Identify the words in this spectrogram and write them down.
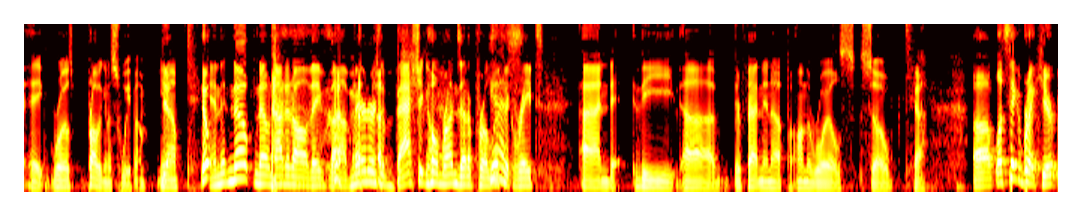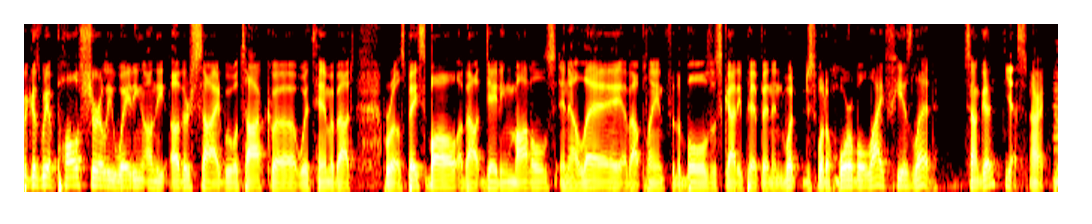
Hey, Royals probably going to sweep them, you Yeah. know? Nope. And then, nope, no, not at all. They've uh, Mariners are bashing home runs at a prolific Yes. rate, and the uh, they're fattening up on the Royals. So Yeah. Uh, let's take a break here because we have Paul Shirley waiting on the other side. We will talk uh, with him about Royals baseball, about dating models in LA, about playing for the Bulls with Scottie Pippen, and what just what a horrible life he has led. Sound good? yes, All right. All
